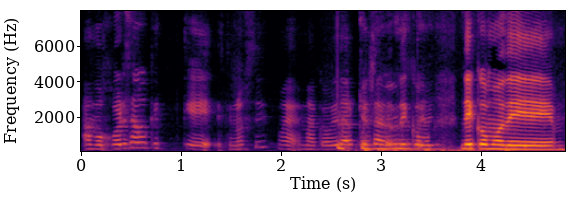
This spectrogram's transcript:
a lo mejor es algo que, que, es que no sé, me, me acabo de dar Que cuenta de te- de como de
